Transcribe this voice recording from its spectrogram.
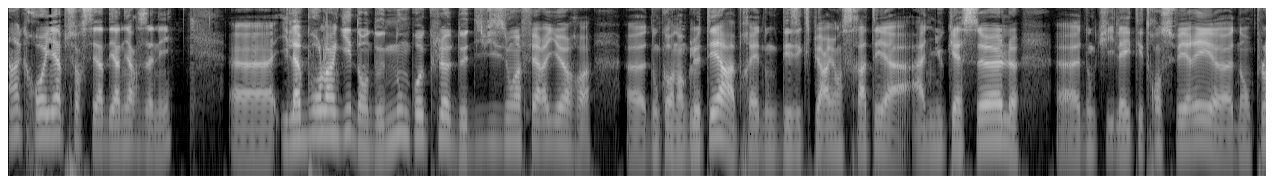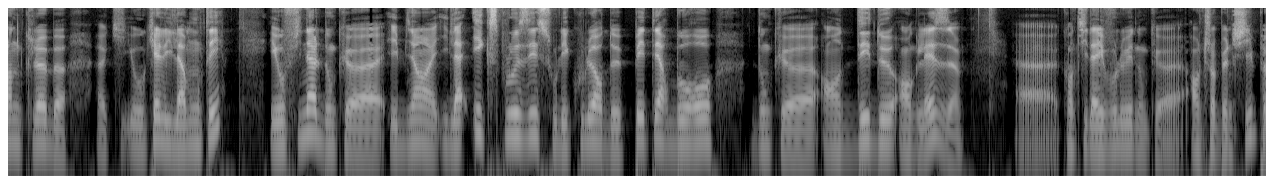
incroyable sur ces dernières années. Euh, il a bourlingué dans de nombreux clubs de division inférieure, euh, donc en Angleterre, après des expériences ratées à, Newcastle. Euh, donc il a été transféré dans plein de clubs auxquels il a monté. Et au final, donc, eh bien, il a explosé sous les couleurs de Peterborough, donc en D2 anglaise, quand il a évolué donc en Championship.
